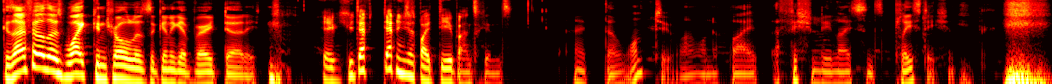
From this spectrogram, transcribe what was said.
Because I feel those white controllers are going to get very dirty. Yeah, you could def- definitely just buy dbrand skins. I don't want to. I want to buy officially licensed PlayStation.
